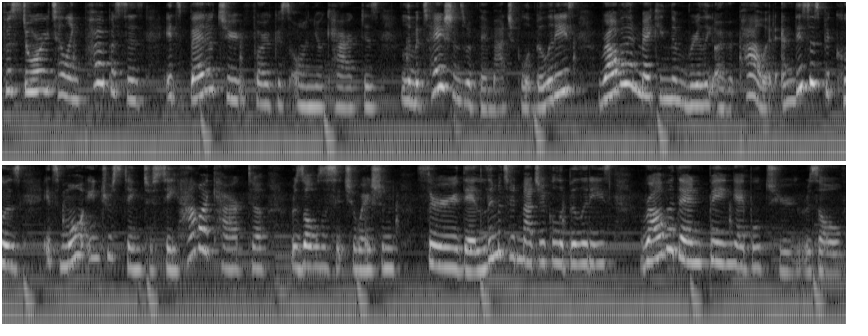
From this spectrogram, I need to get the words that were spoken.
For storytelling purposes, it's better to focus on your characters' limitations with their magical abilities rather than making them really overpowered. And this is because it's more interesting to see how a character resolves a situation through their limited magical abilities rather than being able to resolve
